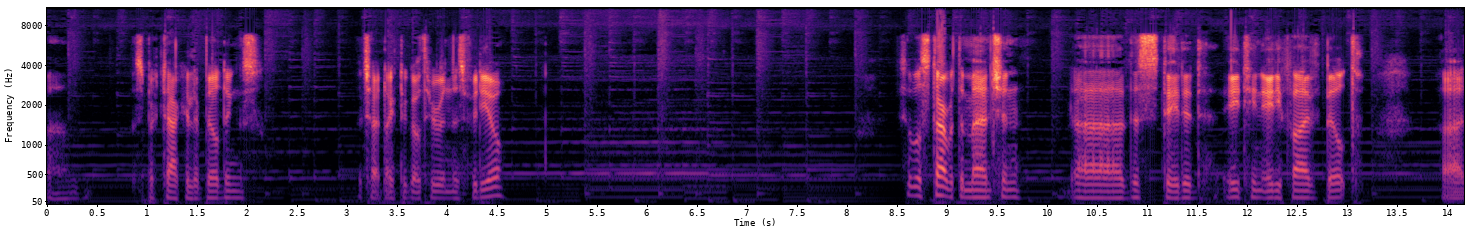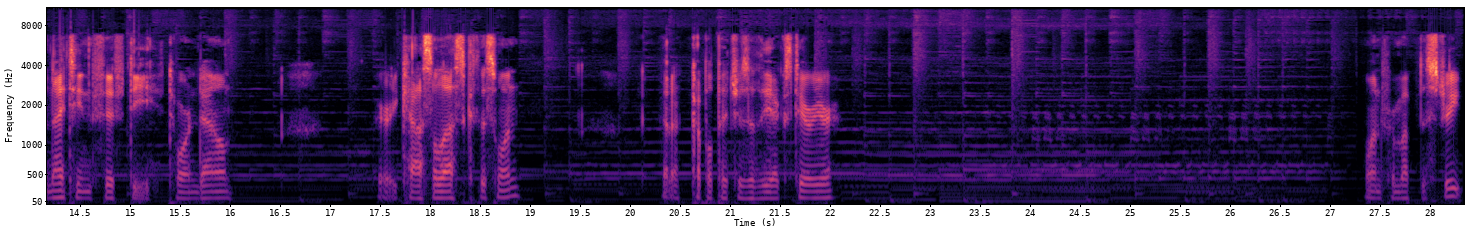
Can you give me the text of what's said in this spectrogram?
um, spectacular buildings, which I'd like to go through in this video. So we'll start with the mansion. Uh, this dated 1885 built, uh, 1950 torn down. Very castle-esque this one. Got a couple pictures of the exterior. One from up the street.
